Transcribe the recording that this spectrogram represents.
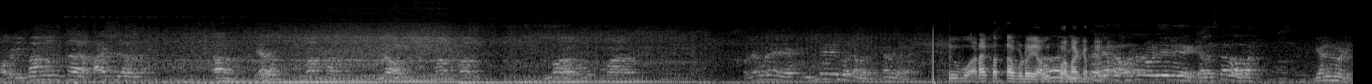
ಅವ್ರು ಇಮಾಮ್ ಅಂತ ಫಾರೆಸ್ಟ್ ಇದಾವಲ್ಲ ಆ, ಯಾರು? ಇಮಾಮ್ ಸಾಬ್. ಇಮಾಮ್. ಇಮಾಮ್ ಸಾಬ್. ಇಮಾಮ್. ಇರ್ಬೇಕಲ್ಲ ಕೆಳಗಡೆ. ಬಿಡು ಎಲ್ಪ ಕಡೆ ನೋಡಿ ಕೆಲಸದಲ್ಲಿ ಅವರ. ಕೇಳಿ ನೋಡಿ.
